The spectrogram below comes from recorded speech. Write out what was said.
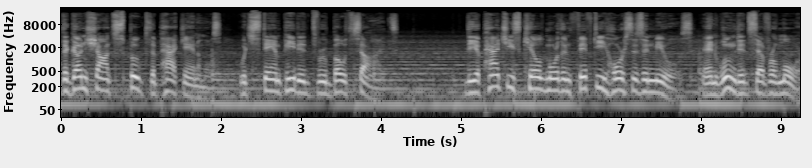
The gunshots spooked the pack animals, which stampeded through both sides. The Apaches killed more than 50 horses and mules and wounded several more,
